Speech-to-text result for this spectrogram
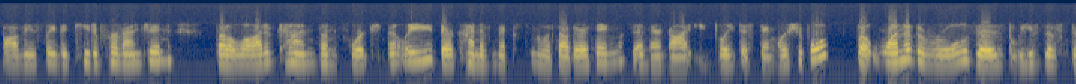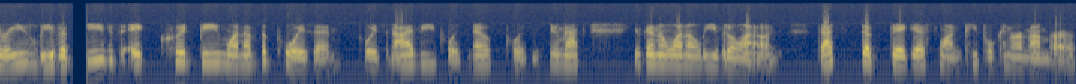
obviously the key to prevention. But a lot of times, unfortunately, they're kind of mixed in with other things and they're not easily distinguishable. But one of the rules is leaves of three, leave of leaves. It could be one of the poison, poison ivy, poison oak, poison sumac. You're going to want to leave it alone. That's the biggest one people can remember.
